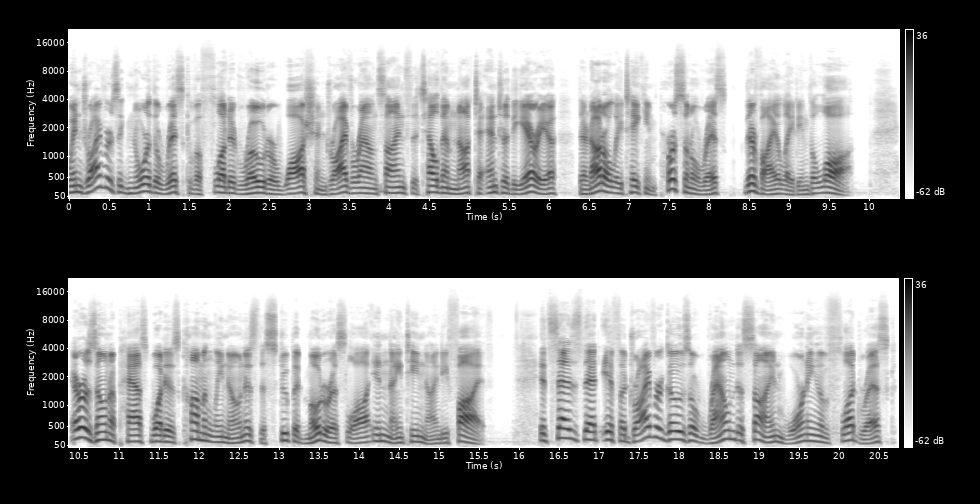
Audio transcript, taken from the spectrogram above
When drivers ignore the risk of a flooded road or wash and drive around signs that tell them not to enter the area, they're not only taking personal risk, they're violating the law. Arizona passed what is commonly known as the Stupid Motorist Law in 1995. It says that if a driver goes around a sign warning of flood risk,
